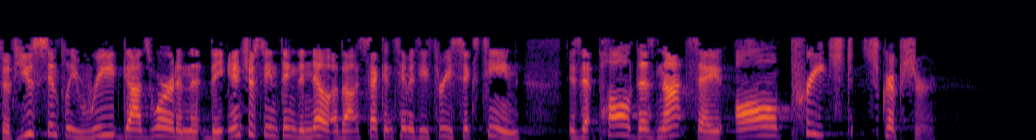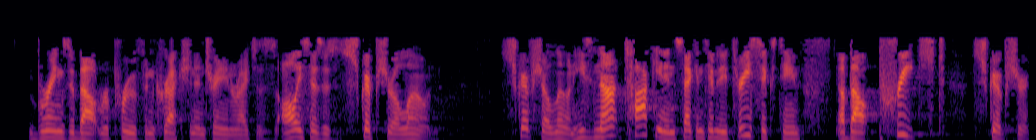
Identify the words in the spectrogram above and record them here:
So if you simply read God's word, and the, the interesting thing to note about 2 Timothy 3.16 is that Paul does not say all preached scripture brings about reproof and correction and training in righteousness. All he says is scripture alone. Scripture alone. He's not talking in 2 Timothy 3.16 about preached scripture.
